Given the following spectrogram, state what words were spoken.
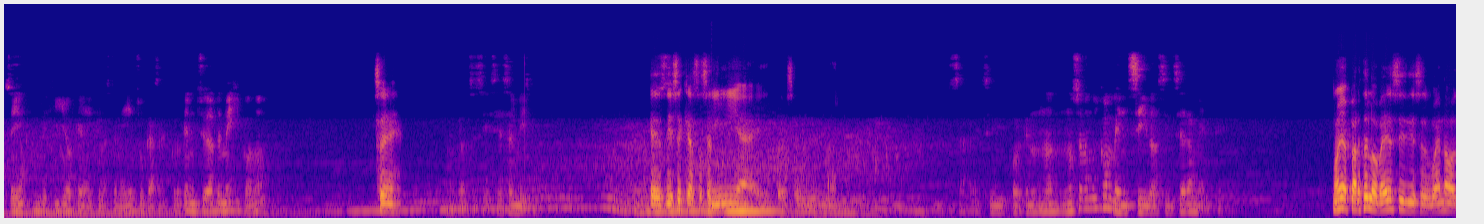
Sí, un viejillo que, que, los tenía ahí en su casa. Creo que en Ciudad de México, ¿no? Sí. Entonces sí, sí es el mismo. Que dice que hasta salía y pues Sí, porque no, no suena muy convencido, sinceramente. No, y aparte lo ves y dices, bueno,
